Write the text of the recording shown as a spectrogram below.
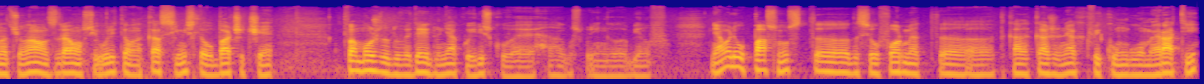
Националната здравноосигурителна каса, си мисля обаче, че това може да доведе и до някои рискове, господин Галабинов. Няма ли опасност да се оформят, така да кажа, някакви конгломерати,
